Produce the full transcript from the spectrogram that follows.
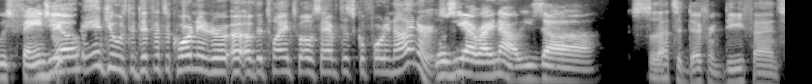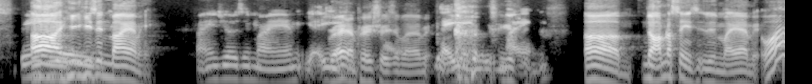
It was Vic Fangio. Fangio was the defensive coordinator of the 2012 San Francisco 49ers. Where's he at right now? He's uh So that's a different defense. Uh he, he's in Miami. Fangio's in Miami. Yeah, he, Right, I'm pretty sure he's in Miami. Yeah, he's in Miami. Um, no, I'm not saying he's in Miami. What?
